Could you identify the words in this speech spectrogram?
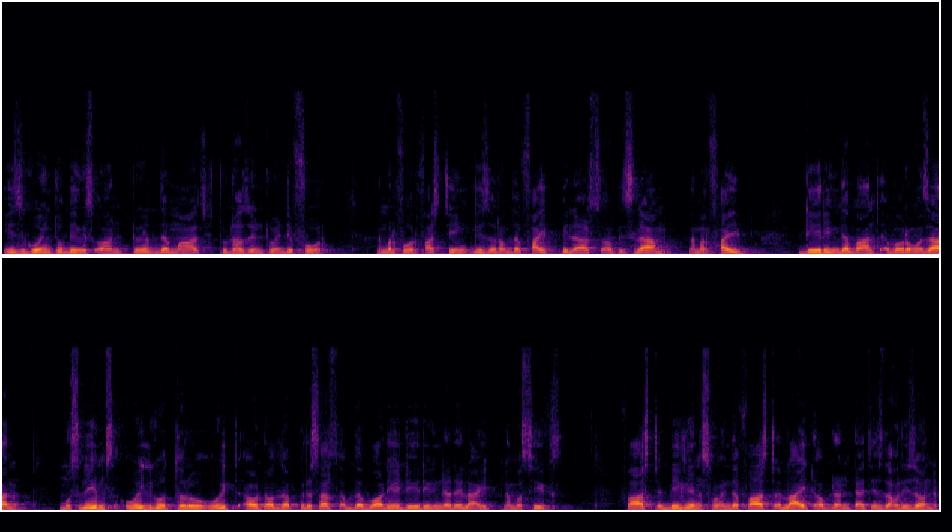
is going to begin on 12th March 2024. Number 4. Fasting is one of the five pillars of Islam. Number 5. During the month of Ramadan, Muslims will go through without all the pressures of the body during the daylight. Number 6. Fast begins when the first light of dawn touches the horizon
